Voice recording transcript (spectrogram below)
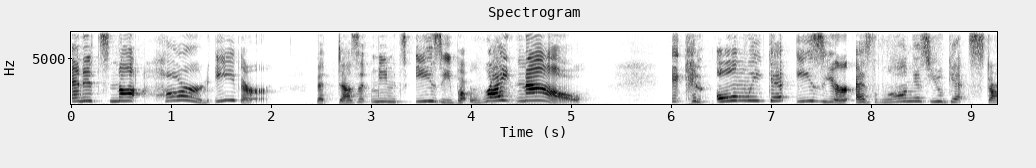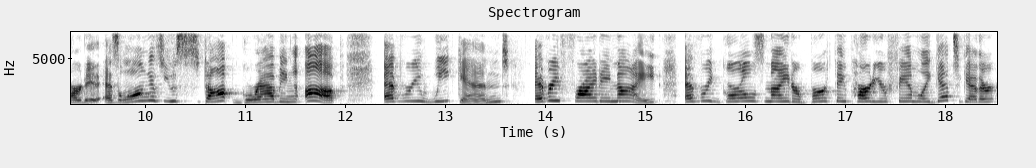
And it's not hard either. That doesn't mean it's easy, but right now, it can only get easier as long as you get started, as long as you stop grabbing up every weekend, every Friday night, every girls' night or birthday party or family get together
